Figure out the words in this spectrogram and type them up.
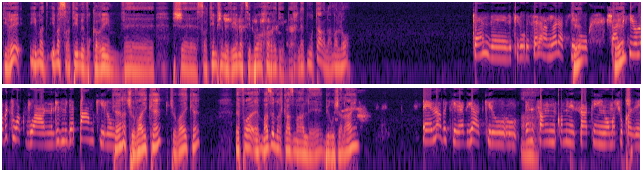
תראי, אם, אם הסרטים מבוקרים וסרטים שמביאים לציבור החרדי, בהחלט מותר, למה לא? כן, זה, כאילו בסדר, אני לא יודעת, כן? כאילו, שאלתי כן? כאילו לא בצורה קבועה, נגיד מדי פעם, כאילו. כן, התשובה היא כן, התשובה היא כן. איפה, מה זה מרכז מעלה? בירושלים? אה, לא, בקריית גת, כאילו, אה. אין לפעמים כל מיני סרטים או משהו כזה.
